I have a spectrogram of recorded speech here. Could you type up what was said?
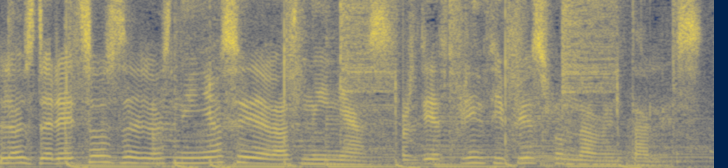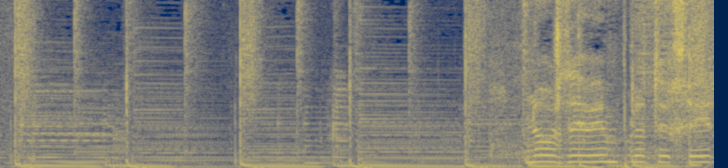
los derechos de los niños y de las niñas. Los 10 principios fundamentales. Nos deben proteger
